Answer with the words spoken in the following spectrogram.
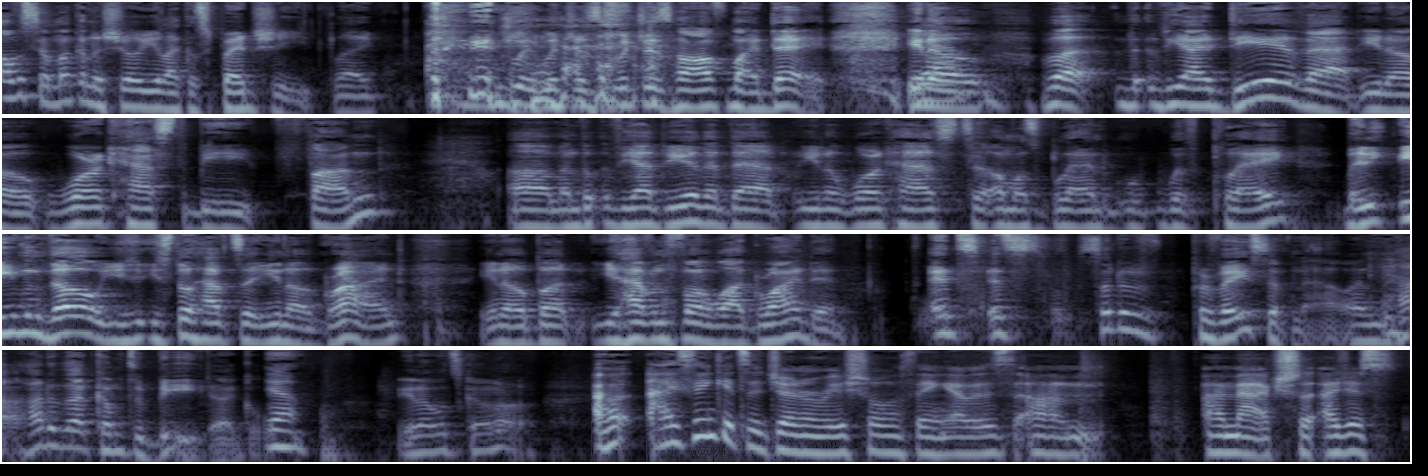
obviously, I'm not going to show you like a spreadsheet, like which is which is half my day, you Yeah. know. But the, the idea that you know work has to be fun. Um, and the, the idea that that you know work has to almost blend w- with play, but even though you, you still have to you know grind, you know, but you're having fun while grinding. It's it's sort of pervasive now. And how, how did that come to be? Like, Yeah. you know what's going on? I, I think it's a generational thing. I was, um, I'm actually, I just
